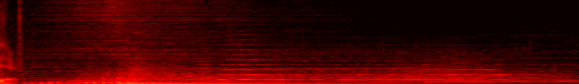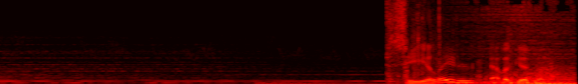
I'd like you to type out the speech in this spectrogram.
There. See you later. Have a good one.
